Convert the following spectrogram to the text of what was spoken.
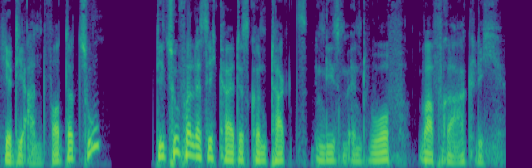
Hier die Antwort dazu. Die Zuverlässigkeit des Kontakts in diesem Entwurf war fraglich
